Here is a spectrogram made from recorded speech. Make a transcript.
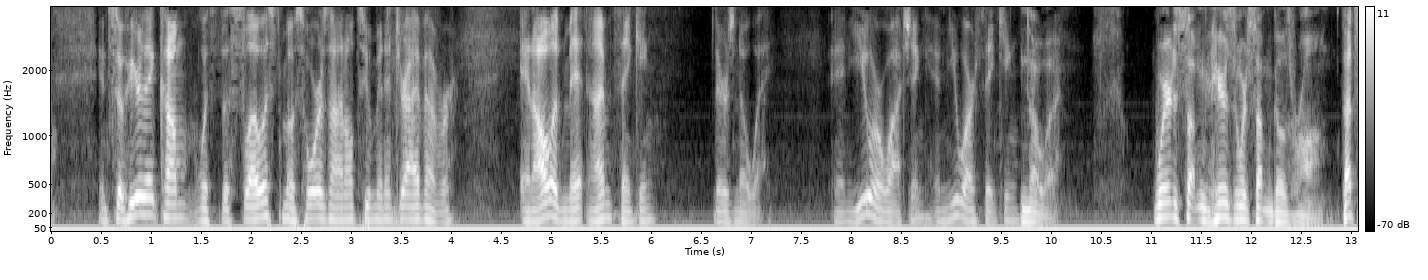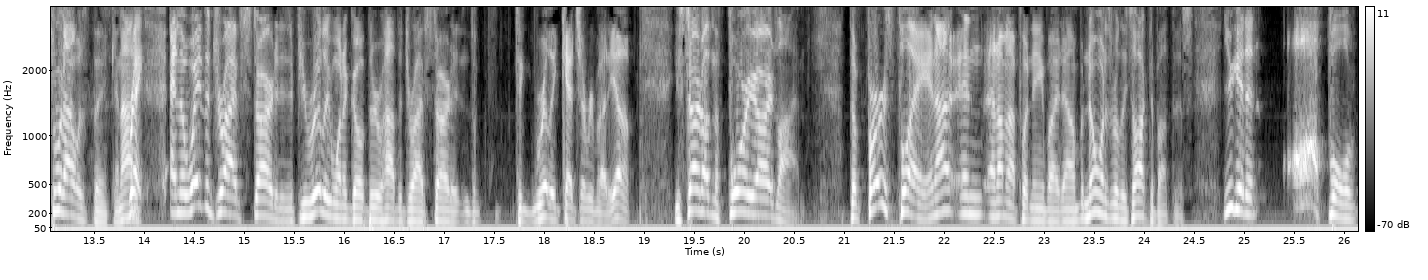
it. And so here they come with the slowest, most horizontal two-minute drive ever. And I'll admit, I'm thinking, there's no way. And you are watching, and you are thinking, No way. Where does something? Here's where something goes wrong. That's what I was thinking. I, Right. And the way the drive started, if you really want to go through how the drive started and to, to really catch everybody up, you start on the four yard line. The first play, and I and, and I'm not putting anybody down, but no one's really talked about this. You get an awful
